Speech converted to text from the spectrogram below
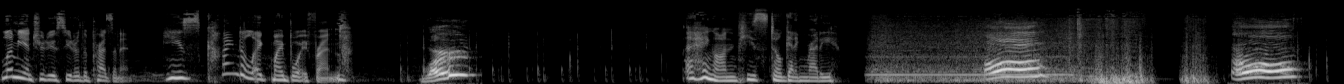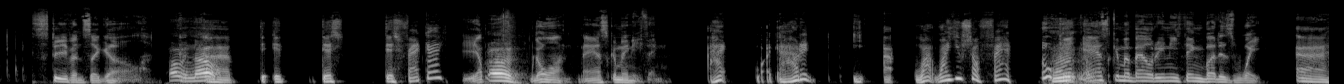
let me introduce you to the president. He's kind of like my boyfriend. Word? Uh, Hang on, he's still getting ready. Oh. Oh. Steven Seagal. Oh no. Uh, it, this this fat guy? Yep. Oh. Go on. Ask him anything. I, how did? y- Uh, why, why are you so fat? Okay, ask him about anything but his weight. Uh,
